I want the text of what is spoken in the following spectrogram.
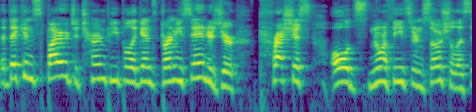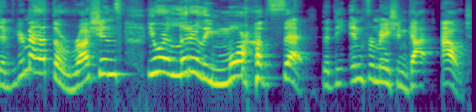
that they conspired to turn people against Bernie Sanders, your precious old Northeastern socialist, and you're mad at the Russians? You are literally more upset that the information got out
